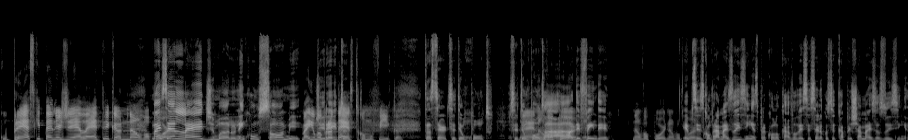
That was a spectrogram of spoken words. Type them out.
O preço que tá energia elétrica, eu não vou pôr. Mas é LED, mano, nem consome. Mas e o meu direito. protesto, como fica? Tá certo, você tem um ponto. Você tem É, um ponto a, a- defender. Não vou pôr, não vou pôr. Eu preciso comprar mais luzinhas pra colocar. Vou ver se esse ano eu consigo caprichar mais as luzinhas.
